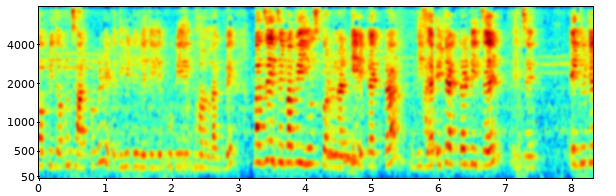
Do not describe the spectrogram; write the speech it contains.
কফি যখন সার্ভ করবেন, এটা দিয়ে ঢেলে দিলে খুবই ভালো লাগবে। বা যে যেভাবে ইউজ করেন আর কি, এটা একটা ডিজাইন এটা একটা ডিজাইন এই যে, এই দুইটা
